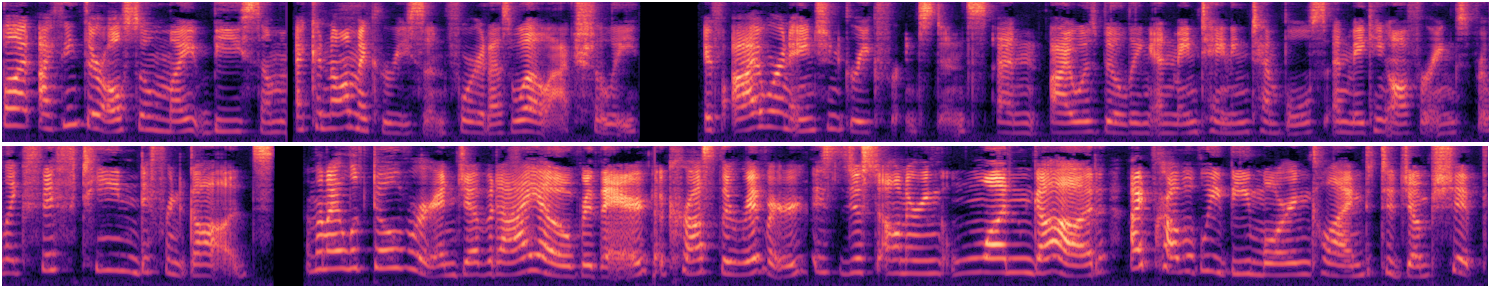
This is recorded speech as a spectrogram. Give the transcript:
but I think there also might be some economic reason for it as well, actually. If I were an ancient Greek, for instance, and I was building and maintaining temples and making offerings for like 15 different gods, and then I looked over and Jebediah over there, across the river, is just honoring one god, I'd probably be more inclined to jump ship,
